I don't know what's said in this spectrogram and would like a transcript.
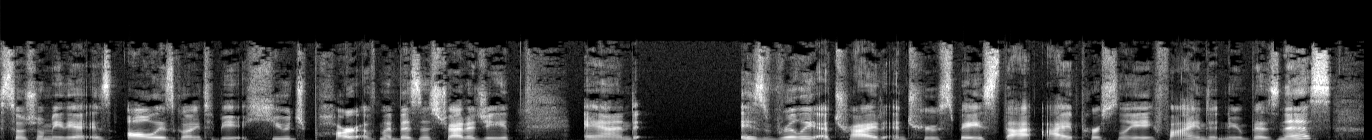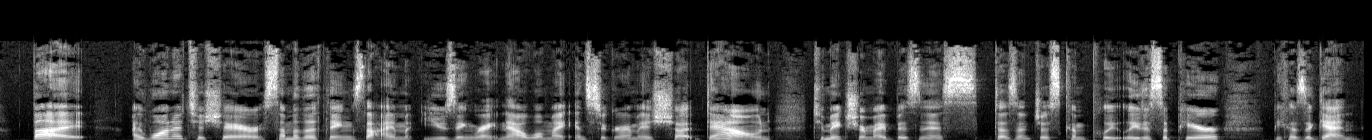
social media is always going to be a huge part of my business strategy. And is really a tried and true space that I personally find new business. But I wanted to share some of the things that I'm using right now while my Instagram is shut down to make sure my business doesn't just completely disappear. Because again,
